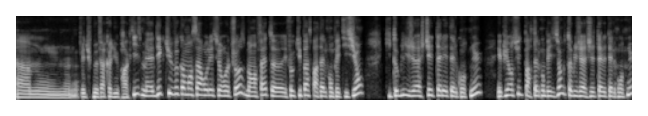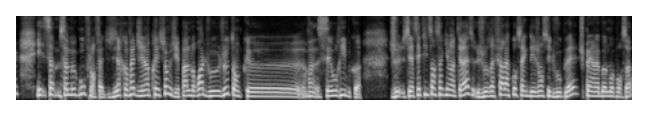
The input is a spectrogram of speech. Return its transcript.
Euh, et tu peux faire que du practice. Mais dès que tu veux commencer à rouler sur autre chose, bah, en fait, euh, il faut que tu passes par telle compétition qui t'oblige à acheter tel et tel contenu. Et puis ensuite, par telle compétition qui t'oblige à acheter tel et tel contenu. Et ça, ça me gonfle, en fait. C'est-à-dire qu'en fait, j'ai l'impression que j'ai pas le droit de jouer au jeu tant que, c'est horrible, quoi. Je, c'est cette licence-là qui m'intéresse. Je voudrais faire la course avec des gens, s'il vous plaît. Je paye un abonnement pour ça.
